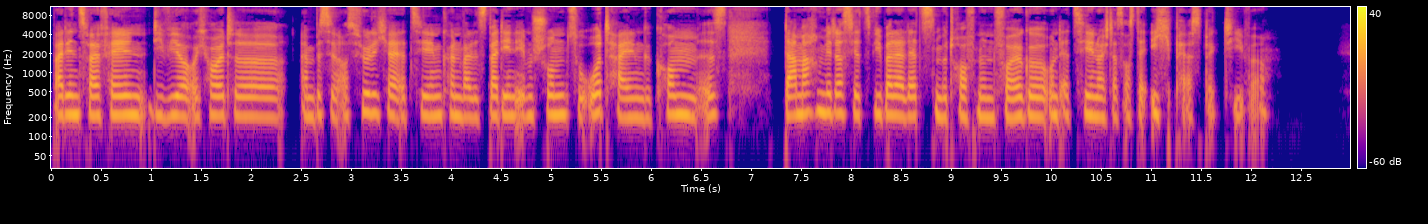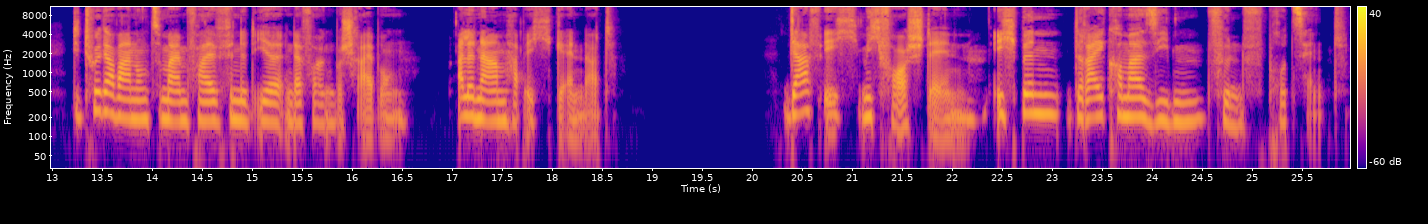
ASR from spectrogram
Bei den zwei Fällen, die wir euch heute ein bisschen ausführlicher erzählen können, weil es bei denen eben schon zu Urteilen gekommen ist, da machen wir das jetzt wie bei der letzten betroffenen Folge und erzählen euch das aus der Ich-Perspektive. Die Triggerwarnung zu meinem Fall findet ihr in der Folgenbeschreibung. Alle Namen habe ich geändert darf ich mich vorstellen. Ich bin 3,75 Prozent.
